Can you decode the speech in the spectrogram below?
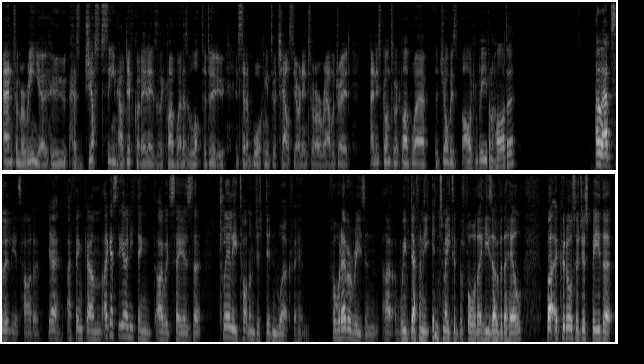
and for Mourinho, who has just seen how difficult it is as a club where there's a lot to do instead of walking into a Chelsea or an Inter or a Real Madrid. And he's gone to a club where the job is arguably even harder. Oh, absolutely, it's harder. Yeah, I think. Um, I guess the only thing I would say is that clearly Tottenham just didn't work for him for whatever reason. Uh, we've definitely intimated before that he's over the hill, but it could also just be that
